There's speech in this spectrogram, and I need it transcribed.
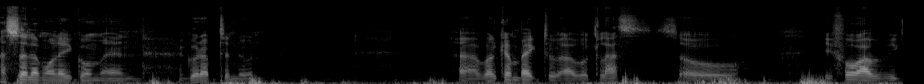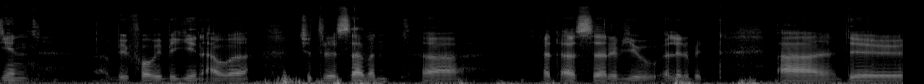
Assalamu alaikum and good afternoon. Uh, welcome back to our class. So before I begin, uh, before we begin our tutorial 7, uh, let us uh, review a little bit uh, the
